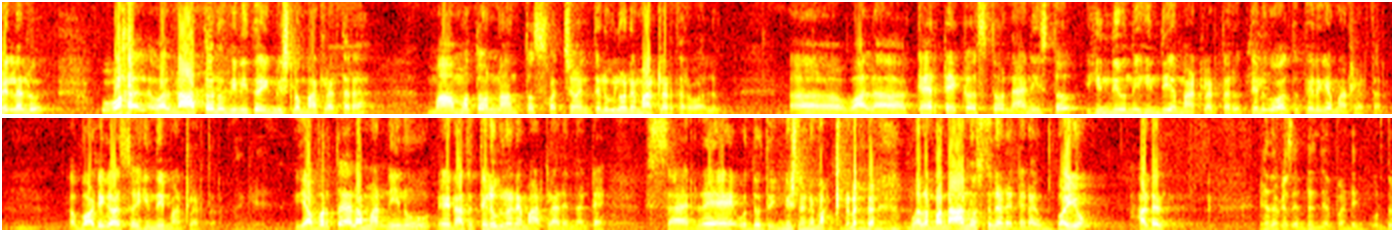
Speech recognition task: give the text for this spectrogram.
పిల్లలు వాళ్ళ వాళ్ళ నాతోను వినీతో ఇంగ్లీష్లో మాట్లాడతారా? మా అమ్మతో నాన్నతో స్వచ్ఛమైన తెలుగులోనే మాట్లాడతారు వాళ్ళు. వాళ్ళ కేర్ టేకర్స్తో నానీస్తో హిందీ ఉంది హిందీయే మాట్లాడతారు తెలుగు వాళ్ళతో తెలుగే మాట్లాడతారు. బాడీ గార్డ్స్తో హిందీ మాట్లాడతారు. ఎవరితో ఎలా మా నేను ఏ నాతో తెలుగులోనే మాట్లాడిందంటే సరే వద్దొద్దు ఇంగ్లీష్లోనే మాట్లాడంట మళ్ళీ మా నాన్న వస్తున్నాడంటే నాకు భయం. అడల్ ఏదో ఒక సెంటెన్స్ చెప్పండి. Urdu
